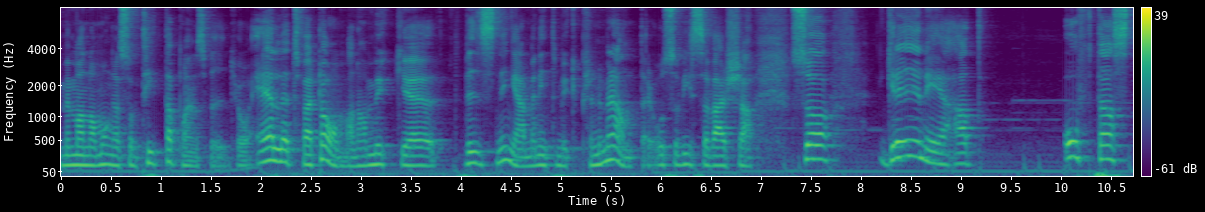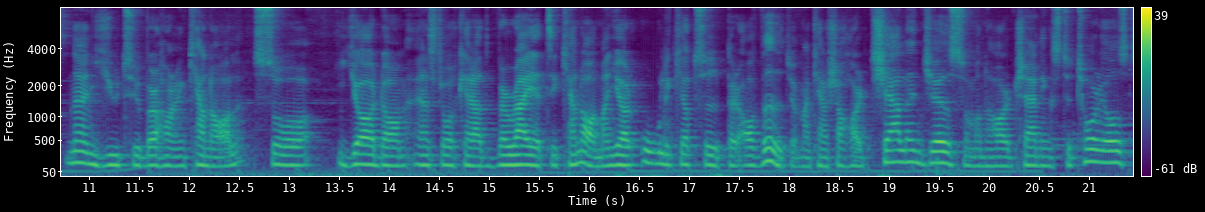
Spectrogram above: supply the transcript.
men man har många som tittar på ens video. Eller tvärtom, man har mycket visningar men inte mycket prenumeranter och så vice versa. Så grejen är att oftast när en YouTuber har en kanal så gör de en så kallad variety-kanal. Man gör olika typer av videor. Man kanske har challenges och man har träningstutorials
